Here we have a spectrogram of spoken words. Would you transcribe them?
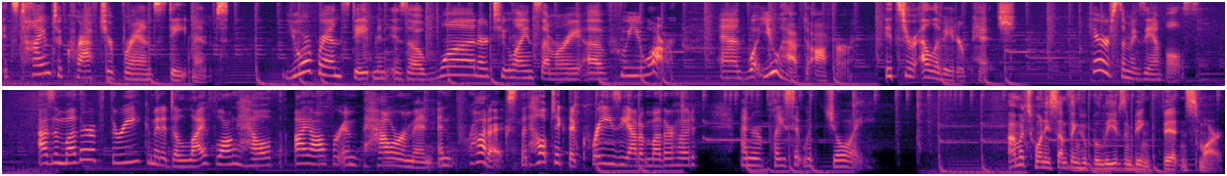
it's time to craft your brand statement. Your brand statement is a one or two line summary of who you are and what you have to offer. It's your elevator pitch. Here are some examples. As a mother of three committed to lifelong health, I offer empowerment and products that help take the crazy out of motherhood and replace it with joy. I'm a 20-something who believes in being fit and smart,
